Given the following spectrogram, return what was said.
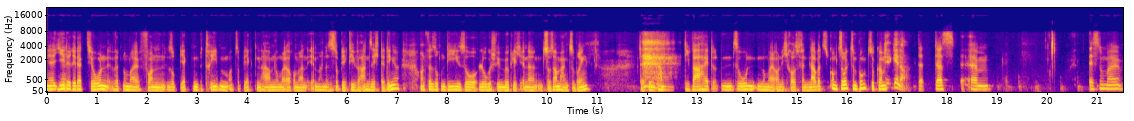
ja, jede Redaktion wird nun mal von Subjekten betrieben und Subjekten haben nun mal auch immer, immer eine subjektive Ansicht der Dinge und versuchen die so logisch wie möglich in einen Zusammenhang zu bringen. Deswegen kann man die Wahrheit so nun mal auch nicht rausfinden. Aber um zurück zum Punkt zu kommen, Ge- Genau. da- das ähm, ist nun mal,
